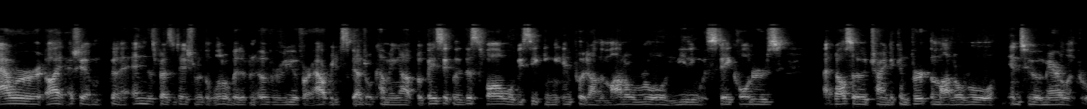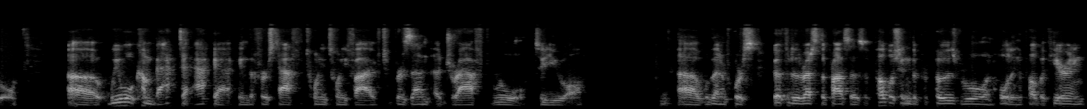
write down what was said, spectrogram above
our, I actually, I'm going to end this presentation with a little bit of an overview of our outreach schedule coming up. But basically, this fall, we'll be seeking input on the model rule and meeting with stakeholders, and also trying to convert the model rule into a Maryland rule. Uh, we will come back to ACAC in the first half of 2025 to present a draft rule to you all. Uh, we'll then, of course, go through the rest of the process of publishing the proposed rule and holding a public hearing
